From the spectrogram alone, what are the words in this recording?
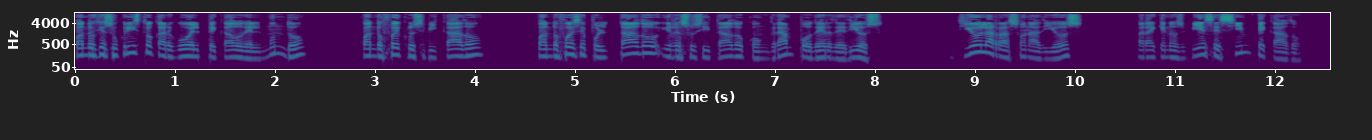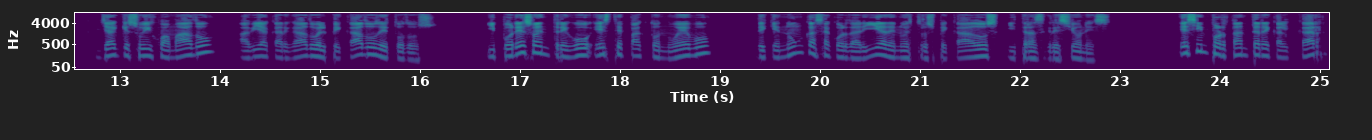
Cuando Jesucristo cargó el pecado del mundo, cuando fue crucificado, cuando fue sepultado y resucitado con gran poder de Dios, dio la razón a Dios para que nos viese sin pecado, ya que su Hijo amado había cargado el pecado de todos, y por eso entregó este pacto nuevo de que nunca se acordaría de nuestros pecados y transgresiones. Es importante recalcar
